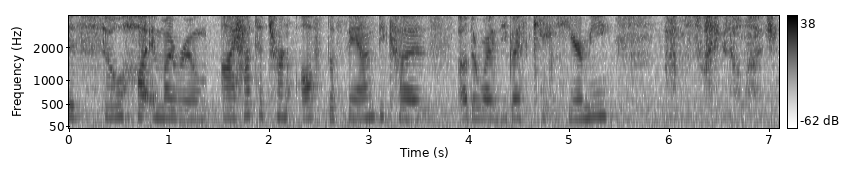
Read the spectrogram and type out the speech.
It is so hot in my room. I had to turn off the fan because otherwise you guys can't hear me. But I'm sweating so much.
